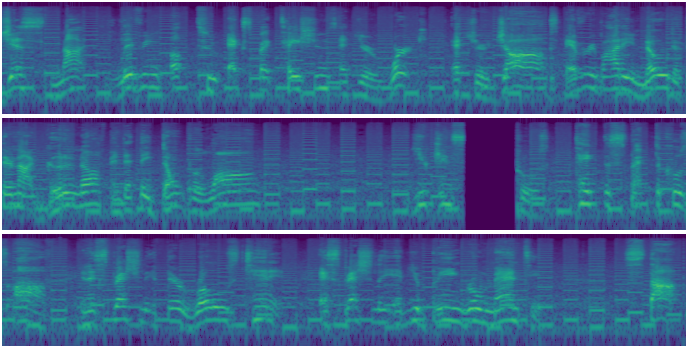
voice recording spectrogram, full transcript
just not living up to expectations at your work, at your jobs. Everybody know that they're not good enough and that they don't belong. You can take the spectacles off, and especially if they're rose tinted, especially if you're being romantic. Stop.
